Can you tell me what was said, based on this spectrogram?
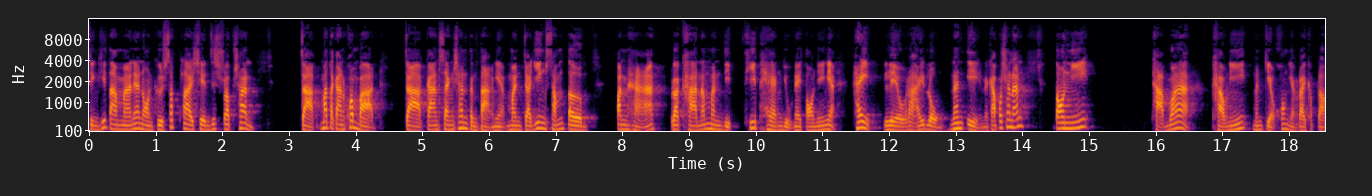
สิ่งที่ตามมาแน่นอนคือ supply chain disruption จากมาตรการคว่ำบาตรจากการแซงชั่นต่างๆ เนี่ย มันจะยิ่งซ้ำเติม ปัญหาราคาน้ำมันดิบที่แพงอยู่ในตอนนี้เนี่ยให้เลวร้ายลงนั่นเองนะครับ เพราะฉะนั้นตอนนี้ถามว่าข่าวนี้มันเกี่ยวข้องอย่างไรกับเรา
